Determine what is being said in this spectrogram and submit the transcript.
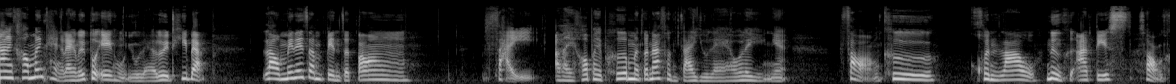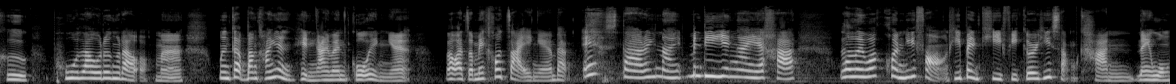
งานเขามันแข็งแรงด้วยตัวเองของอยู่แล้วโดยที่แบบ เราไม่ได้จำเป็นจะต้องใส่อะไรเข้าไปเพิ่มมันก็น่าสนใจอยู่แล้วอะไรอย่างเงี้ยสองคือ คนเล่าหนึ่งคือ artist สองคือผู้เล่าเรื่องราวออกมาเหมือนกับบางครั้งอย่างเห็นงานแวนโกะอย่างเงี้ยเราอาจจะไม่เข้าใจไงเงี้ยแบบเอ๊ะ Starry Nightมันดียังไงอะคะเราเลยว่าคนที่สองที่เป็น key figure ที่สำคัญในวง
